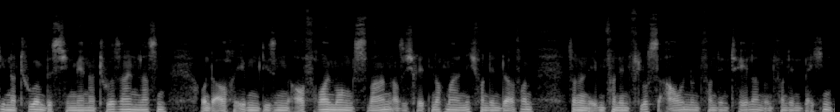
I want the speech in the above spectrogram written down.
die Natur ein bisschen mehr Natur sein lassen und auch eben diesen Aufräumungswahn, also ich rede nochmal nicht von den Dörfern, sondern eben von den Flussauen und von den Tälern und von den Bächen,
